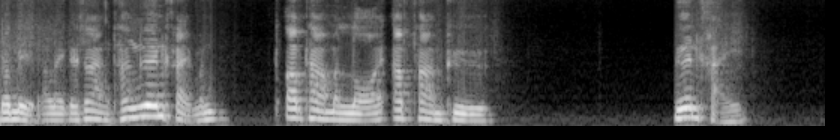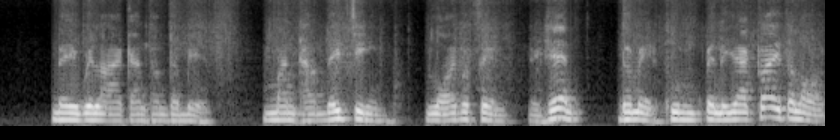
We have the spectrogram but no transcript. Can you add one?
ดาเมจอะไรก็ช่าง ถ้าเงื่อนไขมันอัพไทม์มันร้อยอัพไทม์คือ เงื่อนไขในเวลาการทำดาเมจมันทำได้จริงร้อยเปอร์เซ็นต์อย่างเช่นดาเมจคุณเป็นระยะใกล้ตลอด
